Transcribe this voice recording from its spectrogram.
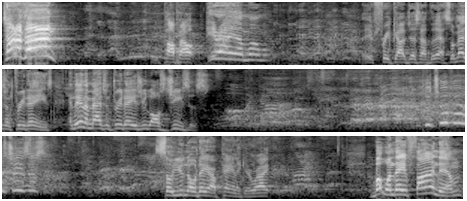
Jonathan! pop out, here I am, mama. They freak out just after that. So imagine three days. And then imagine three days you lost Jesus. Did you lose Jesus? So you know they are panicking, right? But when they find him,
